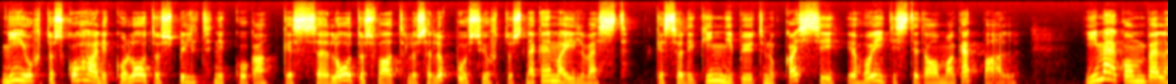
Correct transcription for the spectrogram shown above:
nii juhtus kohaliku looduspiltnikuga, kes loodusvaatluse lõpus juhtus nägema ilvest, kes oli kinni püüdnud kassi ja hoidis teda oma käpa all. Imekombel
